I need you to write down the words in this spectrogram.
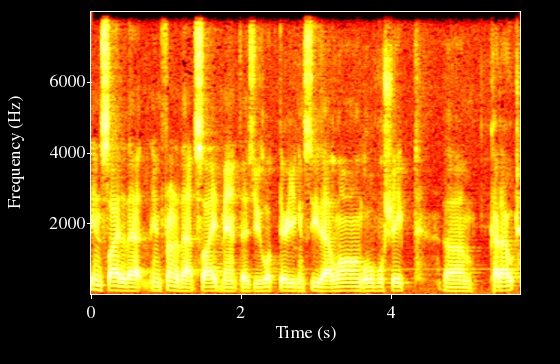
inside of that, in front of that side vent. As you look there, you can see that long oval-shaped um, cutout.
